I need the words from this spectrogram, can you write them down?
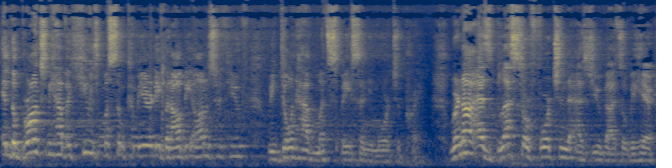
In the Bronx, we have a huge Muslim community, but I'll be honest with you, we don't have much space anymore to pray. We're not as blessed or fortunate as you guys over here.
